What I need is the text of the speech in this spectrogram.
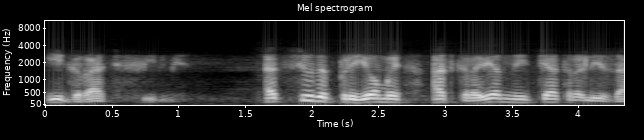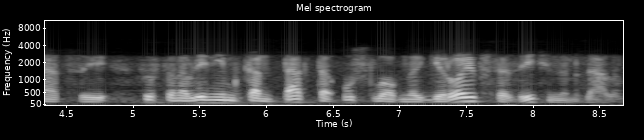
играть в фильме. Отсюда приемы откровенной театрализации с установлением контакта условных героев со зрительным залом.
